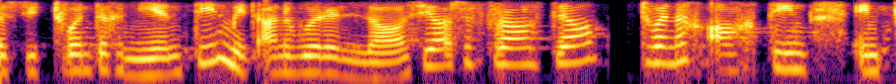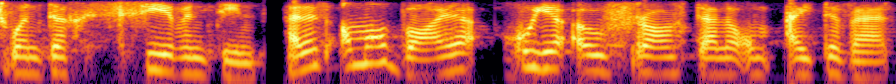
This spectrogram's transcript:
is die 2019 met ander woorde laas jaar se vraestel, 2018 en 2017. Hulle is almal baie goeie ou vraestelle om uit te werk.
